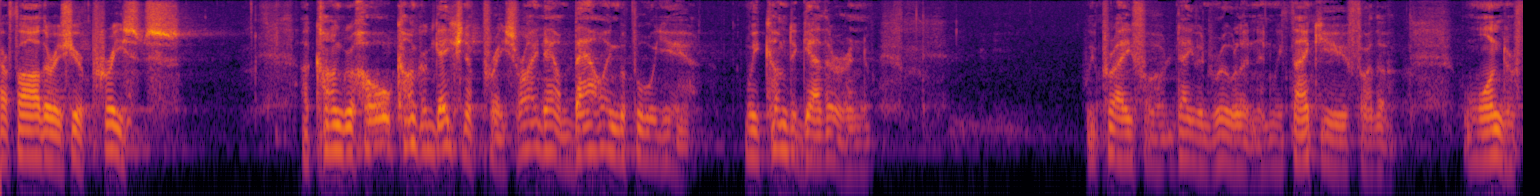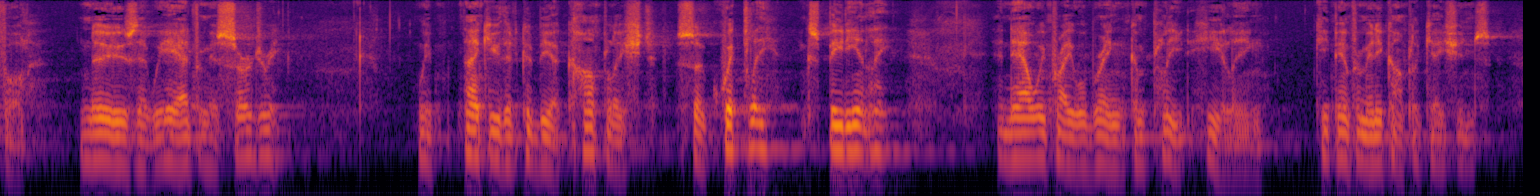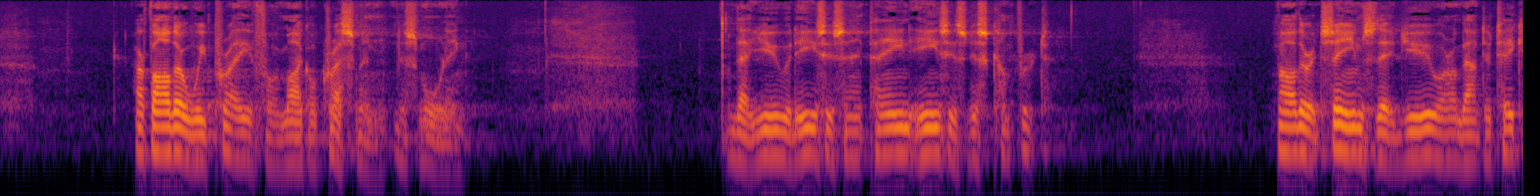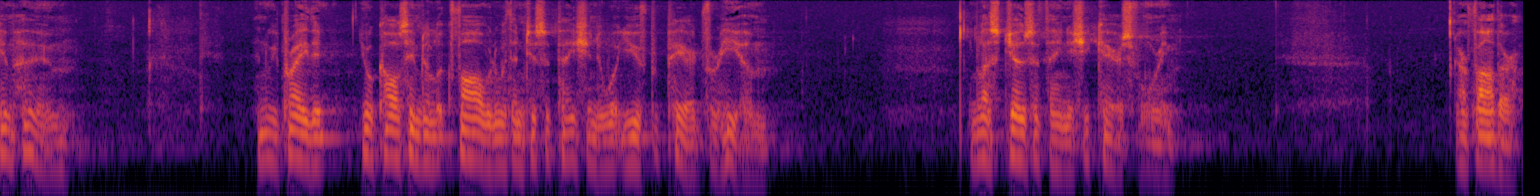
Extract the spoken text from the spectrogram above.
Our Father, as your priests, a congr- whole congregation of priests right now bowing before you, we come together and we pray for David Rulin and we thank you for the wonderful news that we had from his surgery. We thank you that it could be accomplished so quickly, expediently. And now we pray will bring complete healing. Keep him from any complications. Our Father, we pray for Michael Cressman this morning that you would ease his pain, ease his discomfort. Father, it seems that you are about to take him home. And we pray that You'll cause him to look forward with anticipation to what you've prepared for him. Bless Josephine as she cares for him. Our Father,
